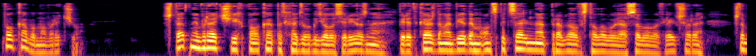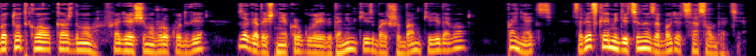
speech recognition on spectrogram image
к полковому врачу. Штатный врач их полка подходил к делу серьезно. Перед каждым обедом он специально отправлял в столовую особого фельдшера, чтобы тот клал каждому входящему в руку две загадочные круглые витаминки из большой банки и давал понять, советская медицина заботится о солдате.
